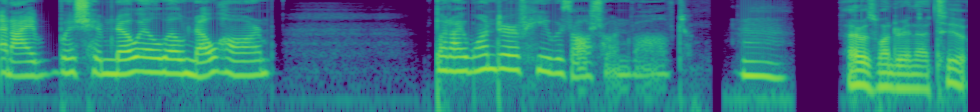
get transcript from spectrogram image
and I wish him no ill will, no harm. But I wonder if he was also involved. Mm. I was wondering that too.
